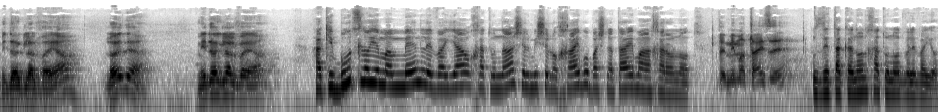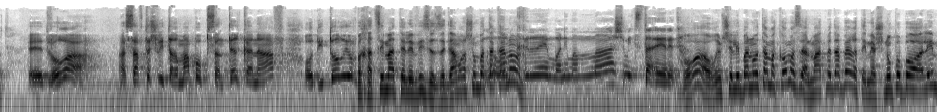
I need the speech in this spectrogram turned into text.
מי דואג ללוויה? לא יודע. מי דואג ללוויה? הקיבוץ לא יממן לוויה או חתונה של מי שלא חי בו בשנתיים האחרונות. וממתי זה? זה תקנון חתונות ולוויות. אה, דבורה, הסבתא שלי תרמה פה פסנתר כנף, אודיטוריום וחצי מהטלוויזיה, זה גם רשום בתקנון. או קרמבו, אני ממש מצטערת. דבורה, ההורים שלי בנו את המקום הזה, על מה את מדברת? הם ישנו פה באוהלים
